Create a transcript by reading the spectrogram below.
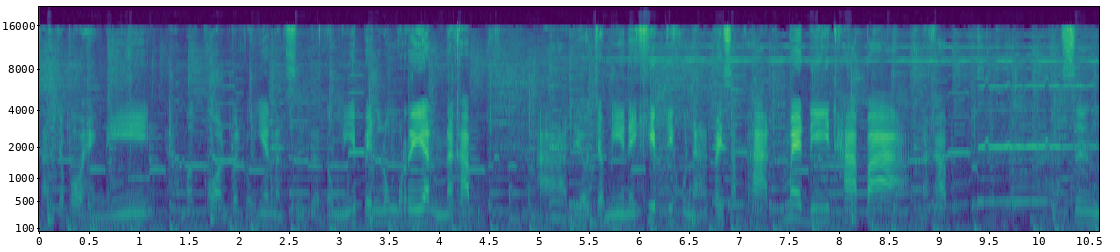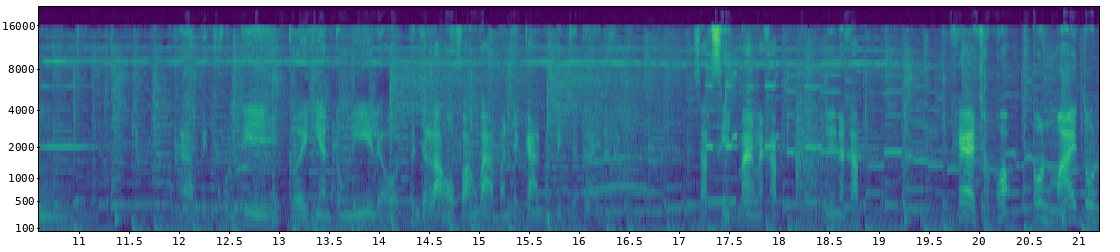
ศาลเจ้าพ่อแห่งนี้เมื่อก่อนเปิ้นก็เฮียนหนังสือกันตรงนี้เป็นโรงเรียนนะครับเดี๋ยวจะมีในคลิปที่คุณนานไปสัมภาษณ์แม่ดีทาป้านะครับ ซึ่งเป็นคนที่เคยเฮียนตรงนี้แล้วเพิ่นจะเล่าให้ฟังว่าบรรยากาศมันเป็นจะไดนะครับศักดิ์สิทธิ์มากนะครับนี่นะครับ แค่เฉพาะต้นไม้ต้น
